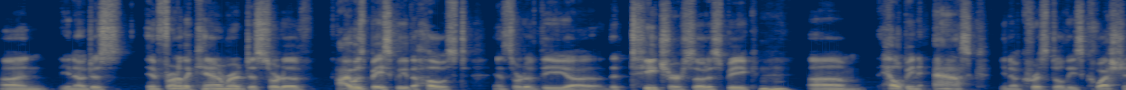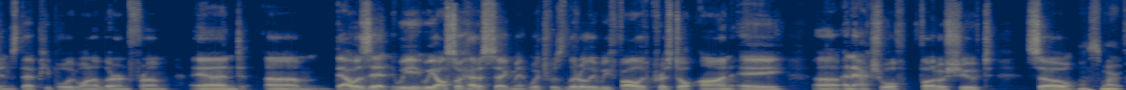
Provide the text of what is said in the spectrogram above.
and you know just in front of the camera, just sort of. I was basically the host and sort of the uh, the teacher, so to speak, Mm-hmm. um, helping ask you know Crystal these questions that people would want to learn from, and um, that was it. We we also had a segment which was literally we followed Crystal on a uh, an actual photo shoot. So Oh, smart.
